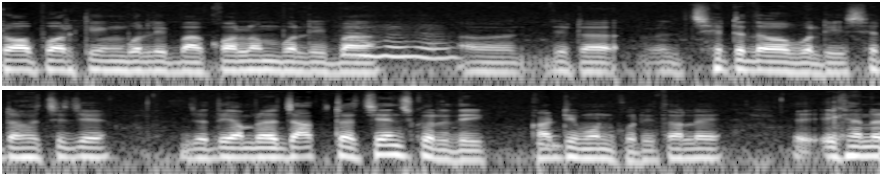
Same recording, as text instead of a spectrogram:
টপ ওয়ার্কিং বলি বা কলম বলি বা যেটা ছেটে দেওয়া বলি সেটা হচ্ছে যে যদি আমরা জাতটা চেঞ্জ করে দিই কাটিমন করি তাহলে এখানে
